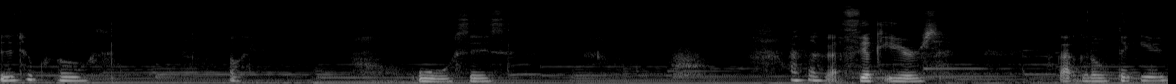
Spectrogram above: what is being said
Is it too close? Okay. Oh sis. I feel like I got thick ears. I got good old thick ears.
